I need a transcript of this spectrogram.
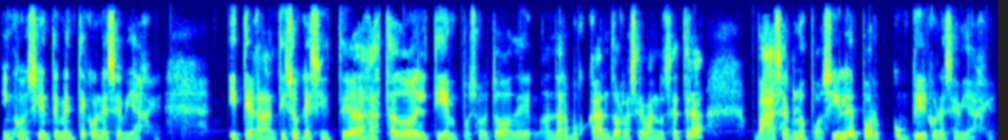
inconscientemente con ese viaje. Y te garantizo que si te has gastado el tiempo, sobre todo de andar buscando, reservando, etcétera, vas a hacer lo posible por cumplir con ese viaje.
